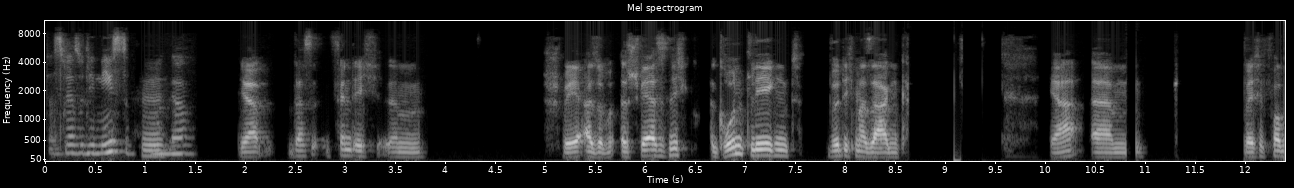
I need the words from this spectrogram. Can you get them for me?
Das wäre so die nächste hm. Frage. Hm. Ja, das finde ich ähm, schwer, also äh, schwer ist es nicht. Grundlegend würde ich mal sagen, ja, ähm, welche Form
